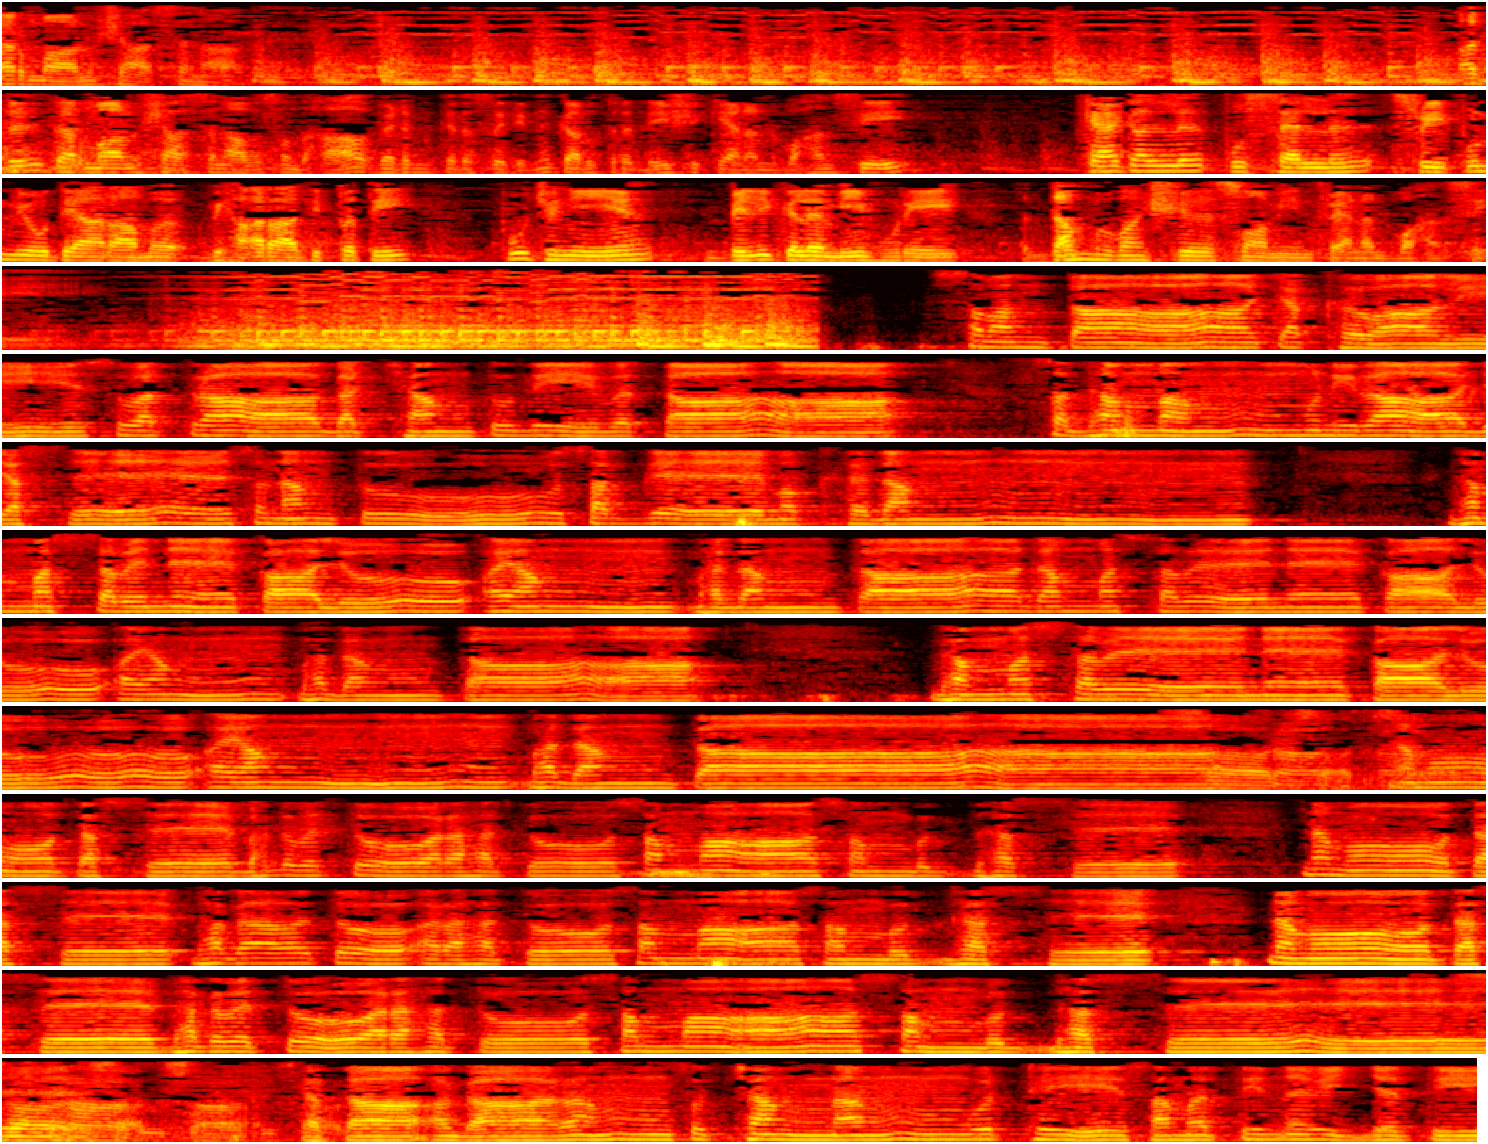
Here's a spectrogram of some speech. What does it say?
ධර්මානුශාසනාව අද ධර්මානුශාසනාව සඳහා වැඩම කර සිටින ගරුතර දේශිකයන්න් වහන්සේ කෑගල්ල පුස්සැල්ල ශ්‍රී පුණ්‍යෝදයාරාම විහාරාධිපති පූජනීය බෙලිගල මීමුරේ ධම්මවංශ ස්වාමීන් වහන්සේ. සමන්ත චක්ඛවාලේසු අත්‍රා ගච්ඡන්තු දේවතා සද්ධම්මං මුනි රාජස්ස සුනන්තු සග්ග මොක්ඛදං ධම්මස්සවෙන කාලෝ අයං භදංතා ධම්මස්සවෙන කාලෝ අයං භදංතා ධම්මස්සවේන කාලෝ අයං භදංතා නමෝ තස්ස භගවතෝ අරහතෝ සම්මා සම්බුද්දස්ස නමෝ තස්ස භගවතෝ අරහතෝ සම්මා සම්බුද්දස්ස. නමෝ තස්ස භගවතෝ අරහතෝ සම්මා සම්බුද්දස්ස. යතා අගාරං සුච්ඡං උත්ථේ සමතින විජ්ජති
